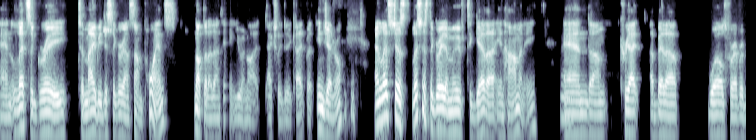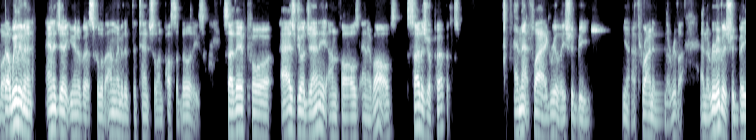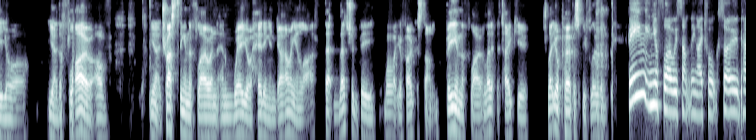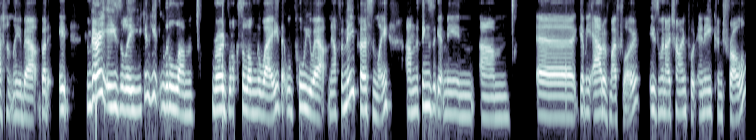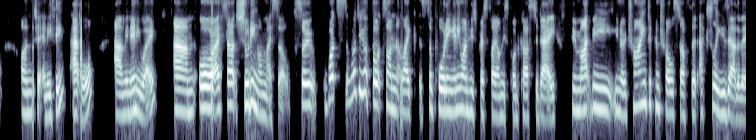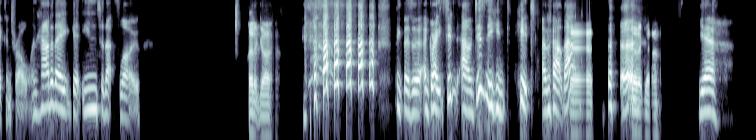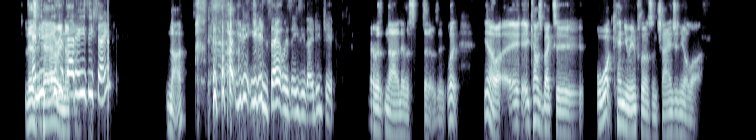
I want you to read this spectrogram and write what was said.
And let's agree to maybe disagree on some points. Not that I don't think you and I actually do, Kate, but in general. and let's just let's just agree to move together in harmony mm. and um, create a better world for everybody. We live in an energetic universe full of unlimited potential and possibilities. So, therefore, as your journey unfolds and evolves, so does your purpose. And that flag really should be, you know, thrown in the river. And the river should be your, you know, the flow of, you know, trusting in the flow and, and where you're heading and going in life. That that should be what you're focused on. Be in the flow and let it take you. Let your purpose be fluid being in your flow is something I talk so passionately about, but it can very easily, you can hit little um, roadblocks along the way that will pull you out. Now, for me personally, um, the things that get me in, um, uh, get me out of my flow is when I try and put any control onto anything at all, um, in any way. Um, or I start shooting on myself. So, what's what are your thoughts on like supporting anyone who's pressed play on this podcast today who might be you know trying to control stuff that actually is out of their control and how do they get into that flow let it go. I think there's a, a great uh, disney hint hit about that. Yeah. let it go. Yeah. There's and power is, is in that easy shane? No. You, didn't, you didn't say it was easy though did you? Never no i never said it was easy. Look you know, it, it comes back to what can you influence and change in your life?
